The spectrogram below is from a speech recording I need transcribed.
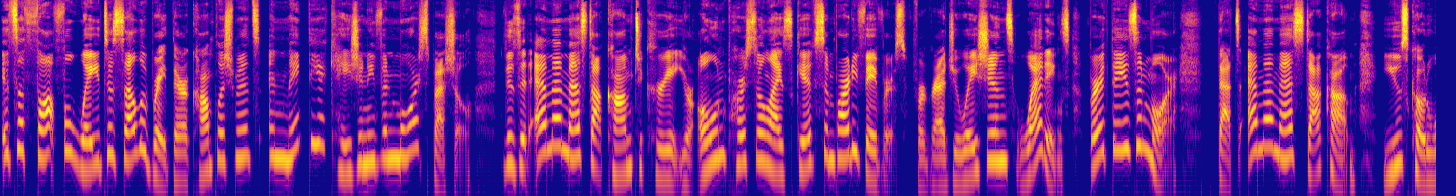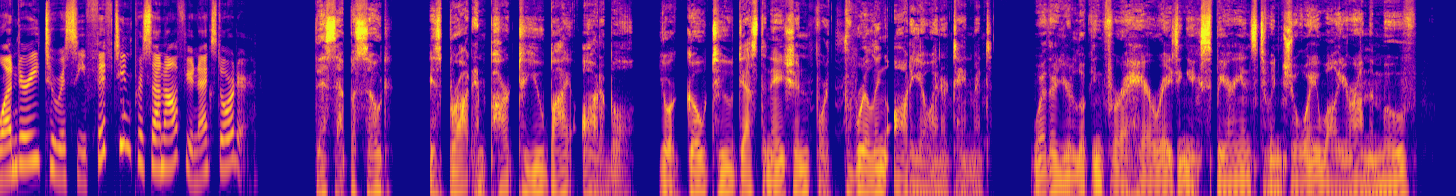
It's a thoughtful way to celebrate their accomplishments and make the occasion even more special. Visit MMS.com to create your own personalized gifts and party favors for graduations, weddings, birthdays, and more. That's MMS.com. Use code WONDERY to receive 15% off your next order. This episode is brought in part to you by Audible, your go to destination for thrilling audio entertainment. Whether you're looking for a hair raising experience to enjoy while you're on the move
